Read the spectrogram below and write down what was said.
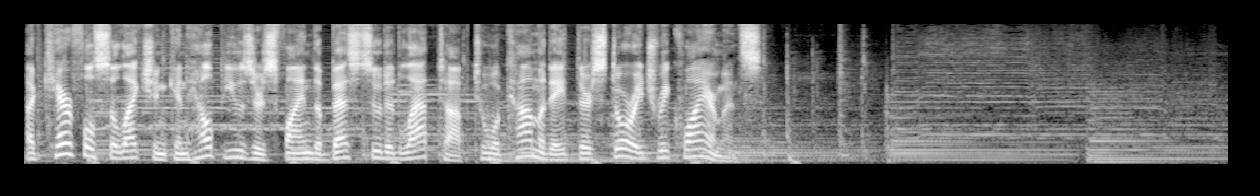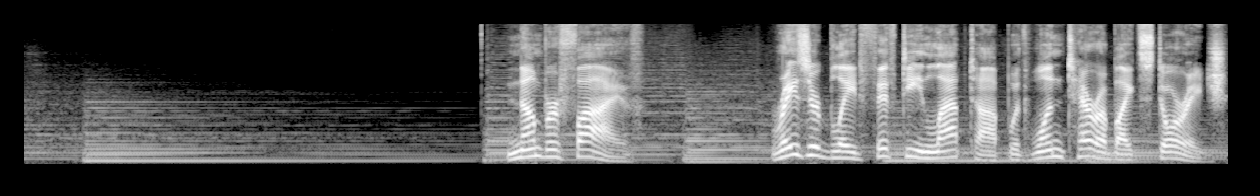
a careful selection can help users find the best suited laptop to accommodate their storage requirements. Number 5. Razer Blade 15 laptop with 1TB storage.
